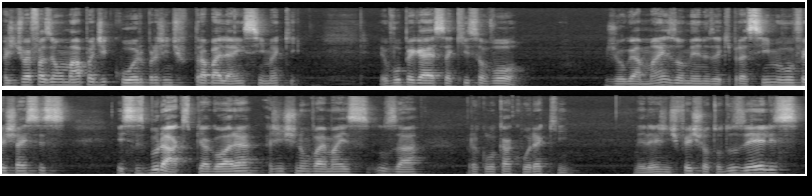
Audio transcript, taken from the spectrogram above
A gente vai fazer um mapa de cor para a gente trabalhar em cima aqui. Eu vou pegar essa aqui, só vou jogar mais ou menos aqui para cima. Eu vou fechar esses, esses buracos, porque agora a gente não vai mais usar para colocar cor aqui. Beleza? A gente fechou todos eles.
